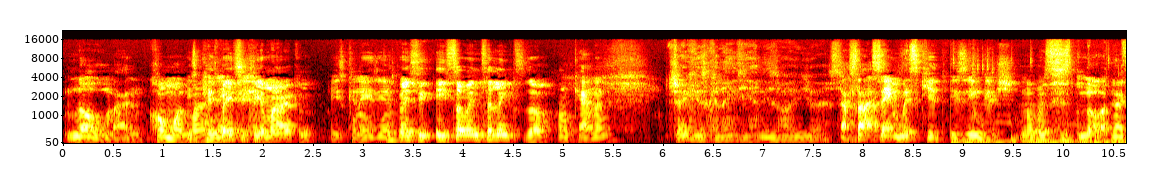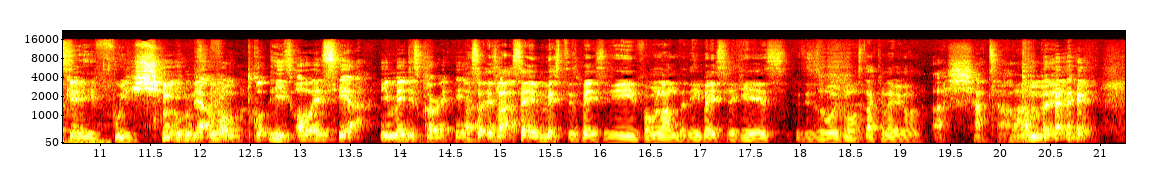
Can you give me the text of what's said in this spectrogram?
No, man. Come on, He's man. Canadian. He's basically American. He's Canadian. He's basically he's so interlinked though. From Canada. Drake is Canadian, he's not US. That's like saying Wizkid is English. No, but this is not. Okay, foolish. yeah, from, he's always here. He made his career here. That's, it's like saying Mist is basically from London. He basically is. He's always more stacking everyone. Ah, shut up. Oh, man.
